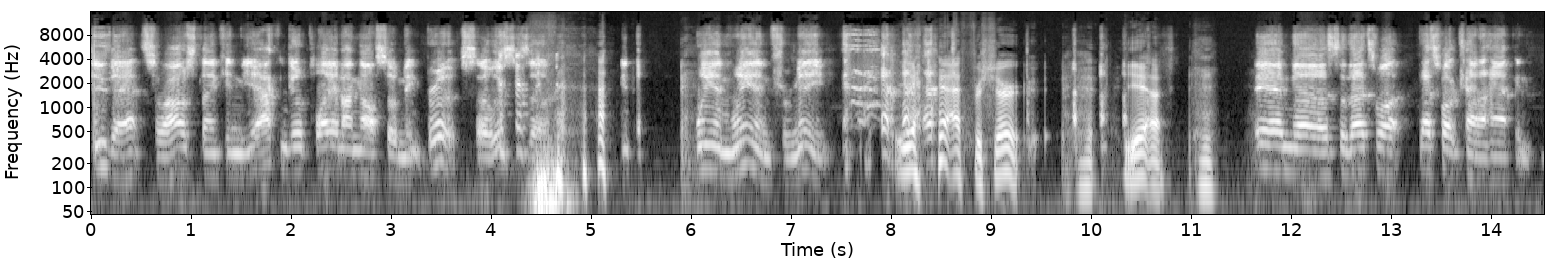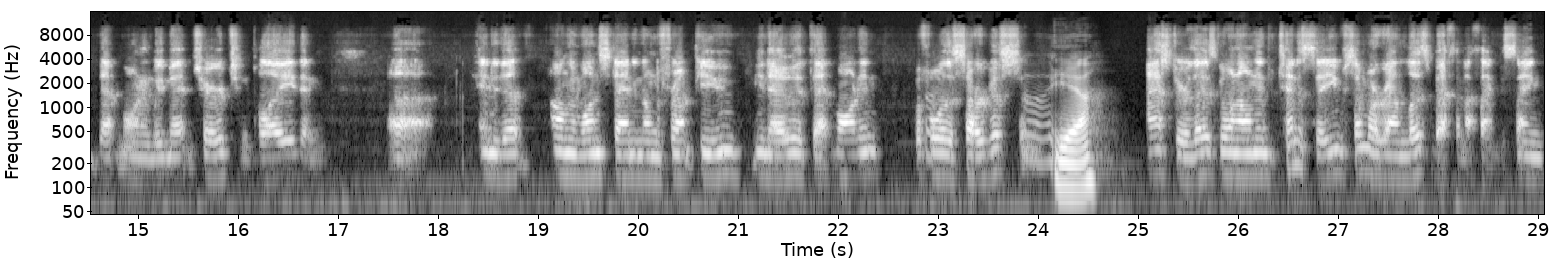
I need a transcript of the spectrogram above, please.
do that. So I was thinking, yeah, I can go play and I can also meet Brooks. So this is a you know, win-win for me. yeah, for sure. Yeah. And uh, so that's what that's what kind of happened that morning. We met in church and played, and uh, ended up only one standing on the front pew. You know, at that morning before the service. And Yeah. Asked her that was going on in Tennessee, somewhere around Elizabeth, and I think the same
